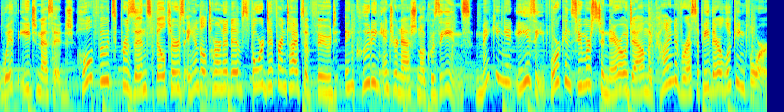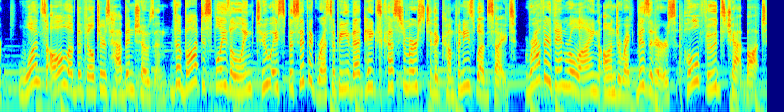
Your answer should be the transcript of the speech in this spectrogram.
With each message, Whole Foods presents filters and alternatives for different types of food, including international cuisines, making it easy for consumers to narrow down the kind of recipe they're looking for. Once all of the filters have been chosen, the bot displays a link to a specific recipe that takes customers to the company's website. Rather than relying on direct visitors, Whole Foods chatbot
